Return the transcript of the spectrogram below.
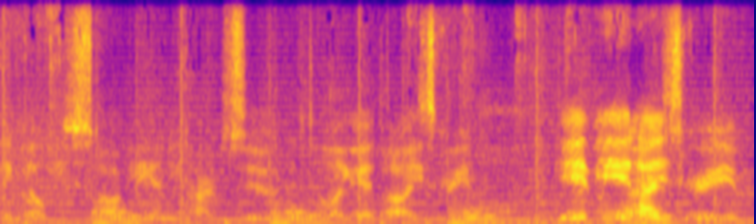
think I'll be stopping anytime soon until I get the ice cream. Give me an ice cream.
